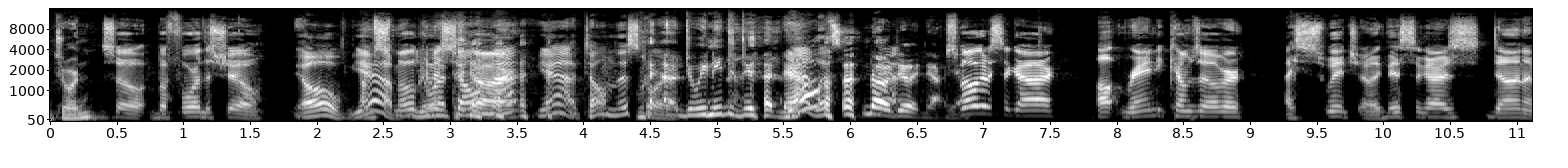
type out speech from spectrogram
Jordan. So before the show, Oh, yeah. smoking you a tell him cigar. that? Yeah, tell him this story. Do we need to do that Yeah, now? let's- no, do it now. yeah. smoking a cigar. Uh, Randy comes over. I switch. I'm like, this cigar's done. I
